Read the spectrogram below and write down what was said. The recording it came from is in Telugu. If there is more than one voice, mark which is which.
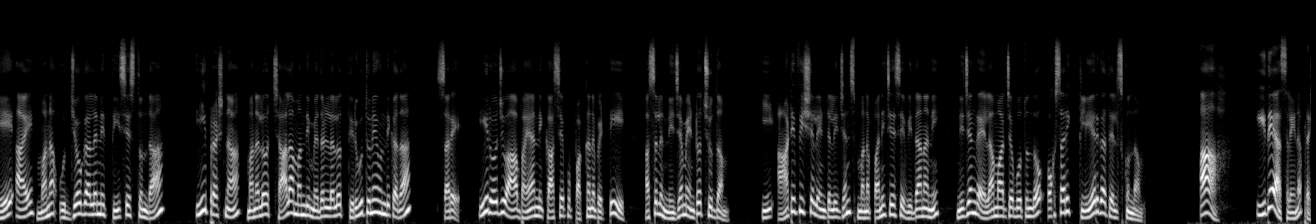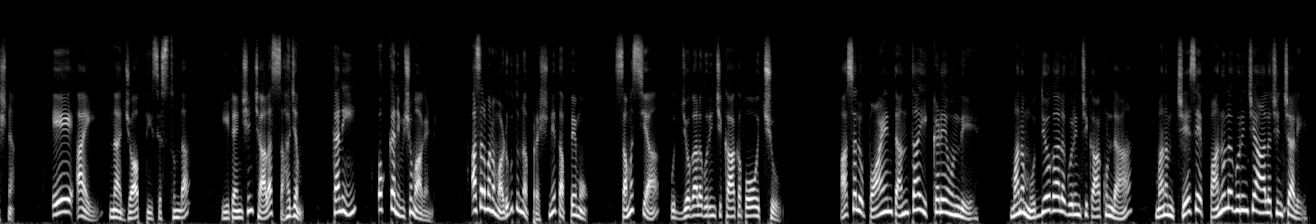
Speaker 1: ఏఐ మన ఉద్యోగాలని తీసేస్తుందా? ఈ ప్రశ్న మనలో చాలామంది మెదళ్ళలో తిరుగుతూనే ఉంది కదా? సరే ఈరోజు ఆ భయాన్ని కాసేపు పక్కన పెట్టి అసలు నిజమేంటో చూద్దాం. ఈ ఆర్టిఫిషియల్ ఇంటెలిజెన్స్ మన పనిచేసే విధానాన్ని నిజంగా ఎలా మార్చబోతుందో ఒకసారి క్లియర్గా తెలుసుకుందాం.
Speaker 2: ఆహ్ ఇదే అసలైన ప్రశ్న. ఏఐ నా జాబ్ తీసేస్తుందా? ఈ టెన్షన్ చాలా సహజం. కానీ ఒక్క నిమిషం ఆగండి. అసలు మనం అడుగుతున్న ప్రశ్నే తప్పేమో. సమస్య ఉద్యోగాల గురించి కాకపోవచ్చు.
Speaker 3: అసలు పాయింట్ అంతా ఇక్కడే ఉంది. మనం ఉద్యోగాల గురించి కాకుండా మనం చేసే పనుల గురించి ఆలోచించాలి.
